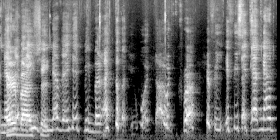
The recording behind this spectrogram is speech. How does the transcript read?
never, Everybody he, he never hit me, but I thought he would. I would cry if he if he said that now.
